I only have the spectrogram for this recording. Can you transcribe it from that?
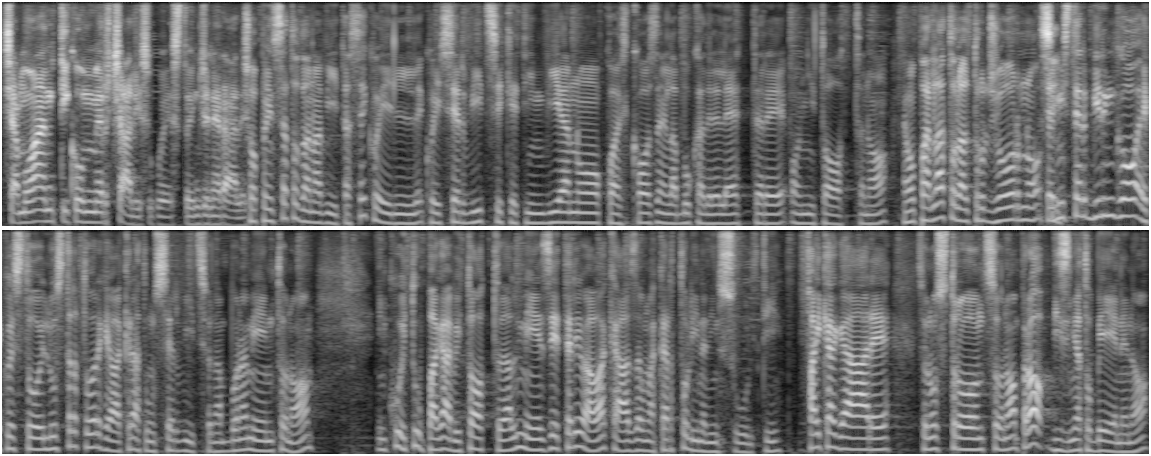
siamo anti-commerciali su questo in generale. Ci ho pensato da una vita, sai quei, quei servizi che ti inviano qualcosa nella buca delle lettere ogni tot, no? Ne abbiamo parlato l'altro giorno. Sì. Mr. Birgo è questo illustratore che aveva creato un servizio, un abbonamento, no? In cui tu pagavi tot al mese e ti arrivava a casa una cartolina di insulti. Fai cagare, sei uno stronzo, no? Però disegnato bene, no?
